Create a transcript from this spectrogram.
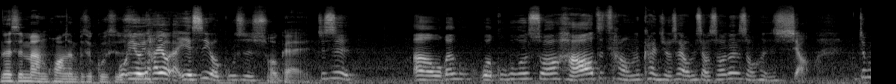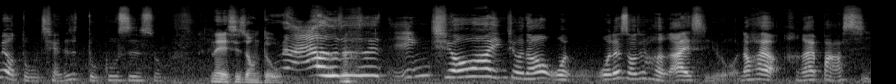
那是漫画，那不是故事书。有还有也是有故事书。OK，就是呃，我跟我姑姑说好，这场我们看球赛。我们小时候那时候很小，就没有赌钱，就是赌故事书。那也是一种赌。啊，就是赢球啊，赢球。然后我我那时候就很爱 C 罗，然后还有很爱巴西。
